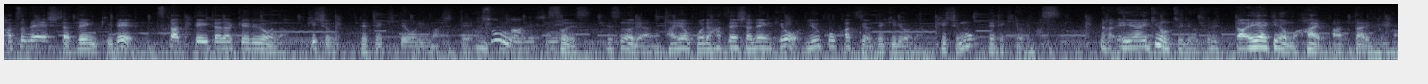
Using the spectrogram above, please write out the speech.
発電した電気で使っていただけるような機種も出てきておりまして、そうなんですね。そうです。ですのであの太陽光で発電した電気を有効活用できるような機種も出てきております。なんか AI 機能ついてますよね。あ AI 機能も、はい、あったりとか、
